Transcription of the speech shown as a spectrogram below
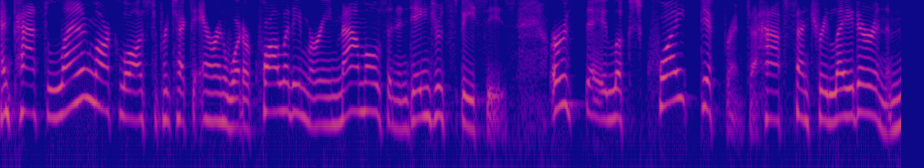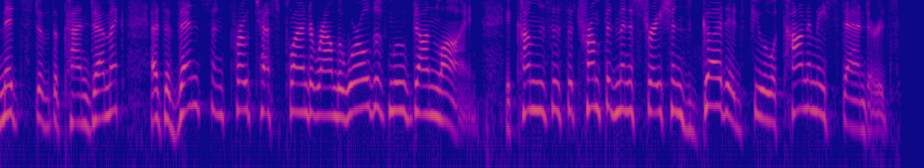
and passed landmark laws to protect air and water quality, marine mammals, and endangered species. Earth Day looks quite different a half-century later in the midst of the pandemic as events and protests planned around the world have moved online. It comes as the Trump administration's gutted fuel economy standards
